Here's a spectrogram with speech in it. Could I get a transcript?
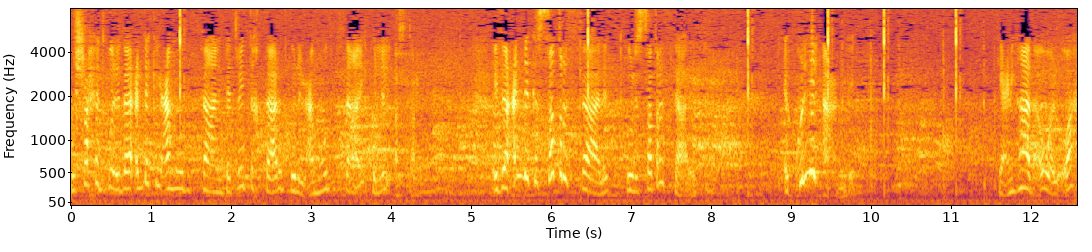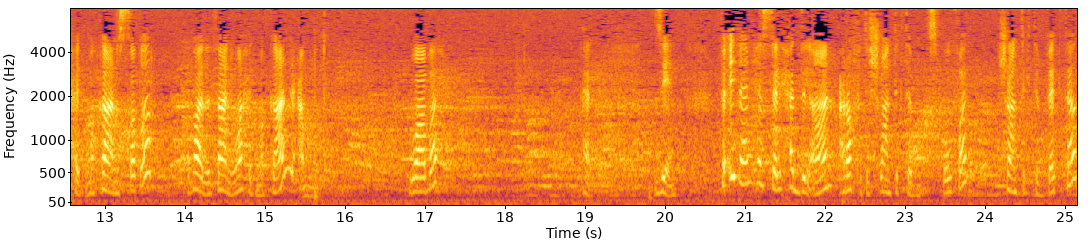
وش راح تقول إذا عندك العمود الثاني؟ أنت تريد تختار تقول العمود الثاني كل الأسطر. إذا عندك السطر الثالث تقول السطر الثالث. كل الأعمدة. يعني هذا أول واحد مكان السطر وهذا ثاني واحد مكان العمود. واضح؟ هلا زين. فإذا هسه لحد الآن عرفت شلون تكتب مصفوفة شلون تكتب فيكتور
